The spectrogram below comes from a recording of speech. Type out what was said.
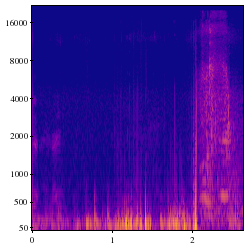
Thank you.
